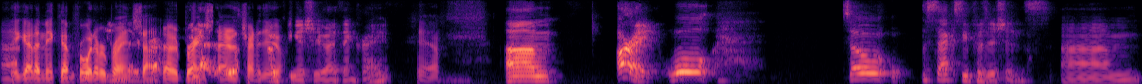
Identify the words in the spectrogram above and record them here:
Uh, They got to make up for whatever Brian Schne- uh, Brian Yeah, Schneider is trying to do. coaching issue, I think, right? Yeah. Um, all right. Well, so the sexy positions, um,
